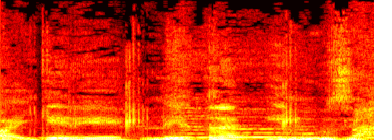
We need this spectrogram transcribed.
Pai Querer, letra e música.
